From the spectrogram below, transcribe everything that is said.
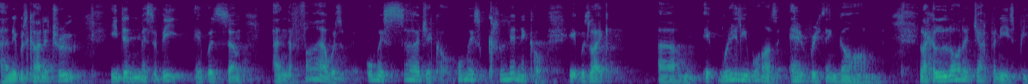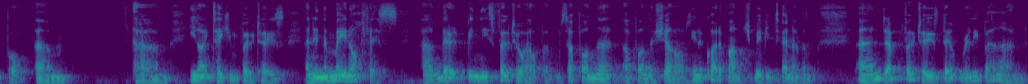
And it was kind of true. He didn't miss a beat. It was, um, and the fire was almost surgical, almost clinical. It was like, um, it really was everything gone. Like a lot of Japanese people, um, um, he liked taking photos, and in the main office, um, there had been these photo albums up on the up on the shelves. You know, quite a bunch, maybe ten of them, and uh, photos don't really burn.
